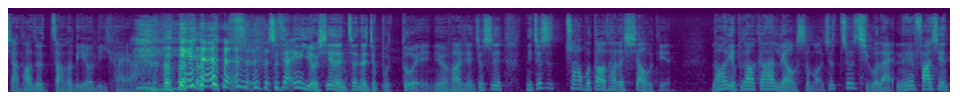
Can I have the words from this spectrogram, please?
想逃就找个理由离开啊，是这样，因为有些人真的就不对，你会发现，就是你就是抓不到他的笑点，然后也不知道跟他聊什么，就就起不来。你会发现，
